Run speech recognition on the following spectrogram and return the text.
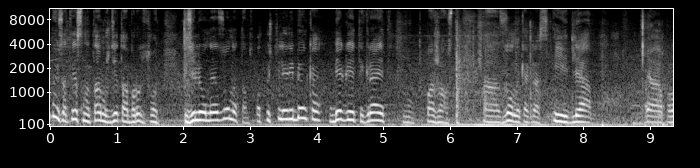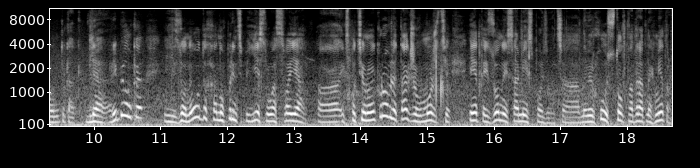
ну и, соответственно, там где-то оборудовать, вот, зеленая зона, там, подпустили ребенка, бегает, играет, вот, пожалуйста. А, зоны как раз и для а, ну, как, для ребенка и зоны отдыха. Но, в принципе, если у вас своя э, эксплуатируемая кровля, также вы можете этой зоной сами использовать. А наверху 100 квадратных метров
